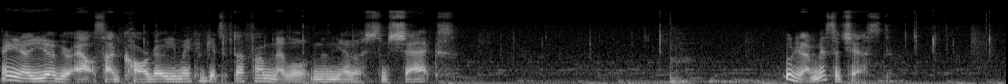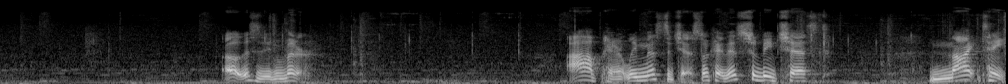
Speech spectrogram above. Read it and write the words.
And you know, you have your outside cargo you may could get stuff from, that little, and then you have uh, some shacks. Ooh, did I miss a chest? Oh, this is even better. I apparently missed a chest. Okay, this should be chest 19.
